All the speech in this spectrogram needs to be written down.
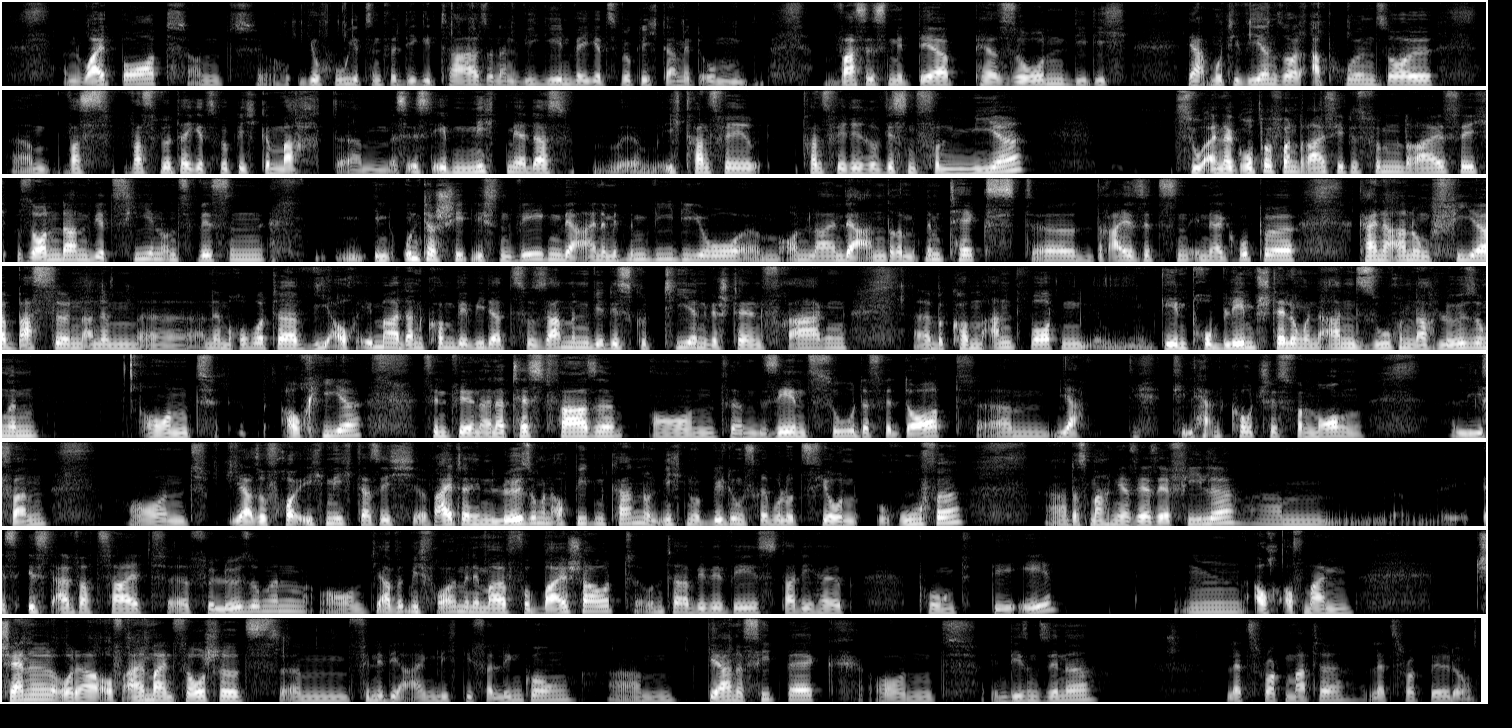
ein Whiteboard und juhu, jetzt sind wir digital, sondern wie gehen wir jetzt wirklich damit um? Was ist mit der Person, die dich ja, motivieren soll, abholen soll? Ähm, was, was wird da jetzt wirklich gemacht? Ähm, es ist eben nicht mehr das, ähm, ich transferiere, transferiere Wissen von mir zu einer Gruppe von 30 bis 35, sondern wir ziehen uns Wissen in unterschiedlichsten Wegen. Der eine mit einem Video ähm, online, der andere mit einem Text. Äh, drei sitzen in der Gruppe, keine Ahnung, vier basteln an einem, äh, an einem Roboter, wie auch immer. Dann kommen wir wieder zusammen, wir diskutieren, wir stellen Fragen, äh, bekommen Antworten, gehen Problemstellungen an, suchen nach Lösungen. Und auch hier sind wir in einer Testphase und ähm, sehen zu, dass wir dort ähm, ja, die, die Lerncoaches von morgen liefern. Und ja, so freue ich mich, dass ich weiterhin Lösungen auch bieten kann und nicht nur Bildungsrevolution rufe. Das machen ja sehr, sehr viele. Ähm, es ist einfach Zeit äh, für Lösungen und ja, würde mich freuen, wenn ihr mal vorbeischaut unter www.studyhelp.de. Mm, auch auf meinem Channel oder auf all meinen Socials ähm, findet ihr eigentlich die Verlinkung. Ähm, gerne Feedback und in diesem Sinne, let's rock Mathe, let's rock Bildung.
